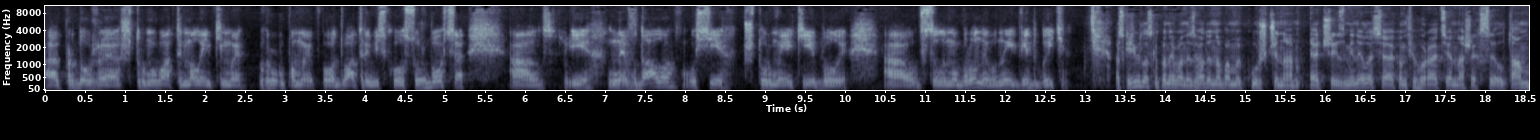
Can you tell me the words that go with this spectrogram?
е, продовжує штурмувати маленькими групами по 2-3 військовослужбовця. І невдало усі штурми, які були в силами оборони, вони відбиті. А скажіть, будь ласка, пане Іване, згадана вами Курщина. Е, Чи змінилася конфігурація наших сил там?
